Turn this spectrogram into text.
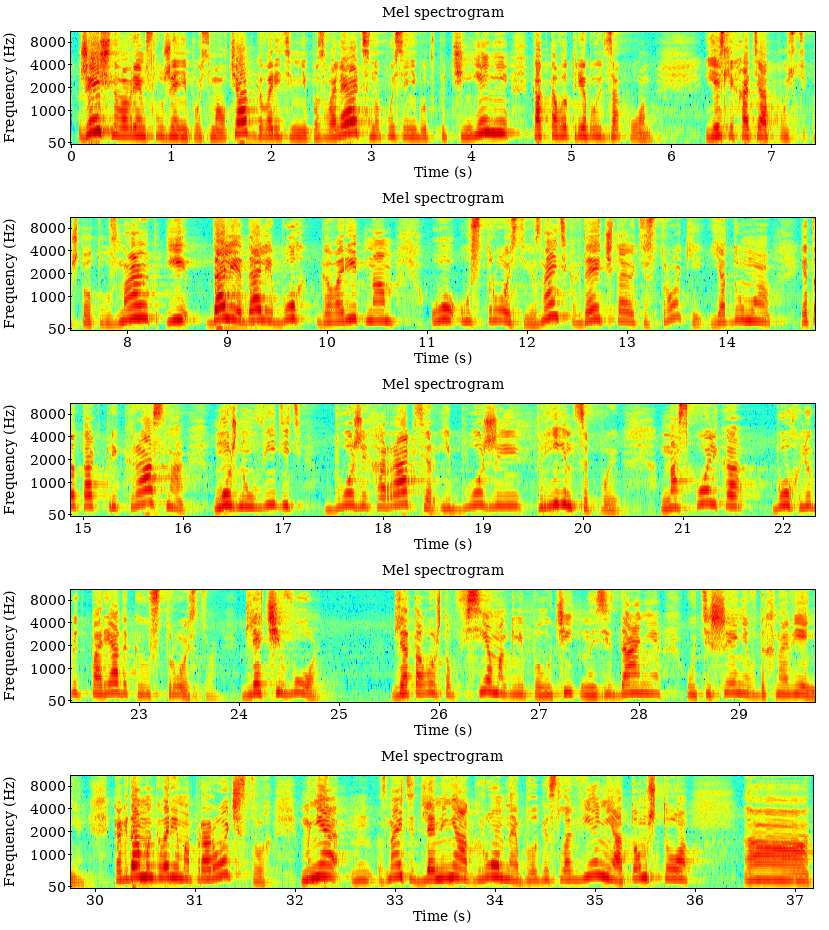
женщины во время служения пусть молчат, говорить им не позволяется, но пусть они будут в подчинении, как того требует закон. Если хотят, пусть что-то узнают. И далее, далее Бог говорит нам о устройстве. Знаете, когда я читаю эти строки, я думаю, это так прекрасно, можно увидеть Божий характер и Божьи принципы, насколько Бог любит порядок и устройство. Для чего? Для того, чтобы все могли получить назидание, утешение, вдохновение. Когда мы говорим о пророчествах, мне, знаете, для меня огромное благословение о том, что э,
